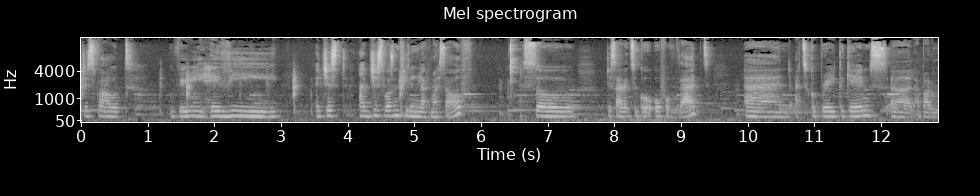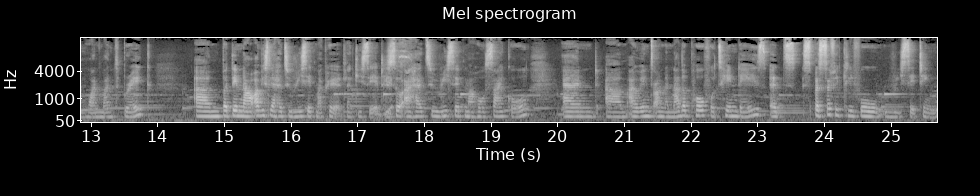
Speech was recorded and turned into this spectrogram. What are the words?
Just felt very heavy. It just I just wasn't feeling like myself. So decided to go off of that and I took a break again, uh, about a one month break. Um, but then now, obviously, I had to reset my period, like you said. Yes. So I had to reset my whole cycle, and um, I went on another pill for ten days. It's specifically for resetting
